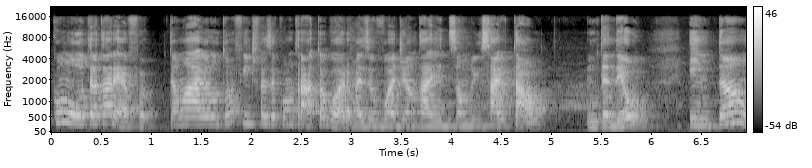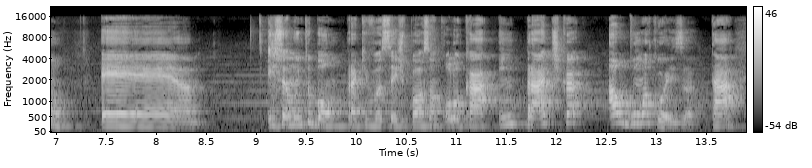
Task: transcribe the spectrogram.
com outra tarefa. Então, ah, eu não tô afim de fazer contrato agora, mas eu vou adiantar a edição do ensaio tal. Entendeu? Então, é. Isso é muito bom para que vocês possam colocar em prática alguma coisa, tá?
